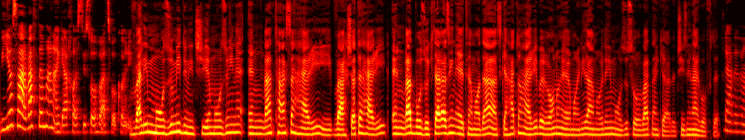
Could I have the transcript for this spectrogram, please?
بیا سر وقت من اگر خواستی صحبت بکنی ولی موضوع می‌دونید چیه موضوع اینه انقدر ترس هری وحشت هری انقدر بزرگتر از این اعتماده است که حتی هری به ران و هرماینی در مورد این موضوع صحبت نکرده چیزی نگفته. دقیقا.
